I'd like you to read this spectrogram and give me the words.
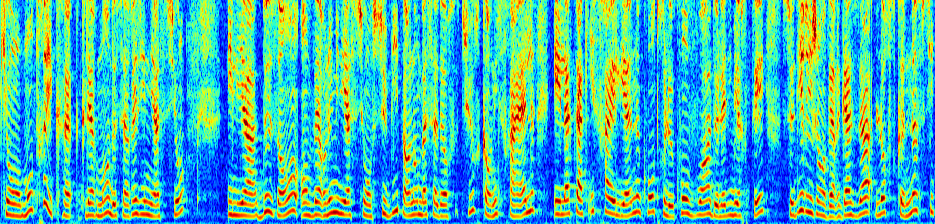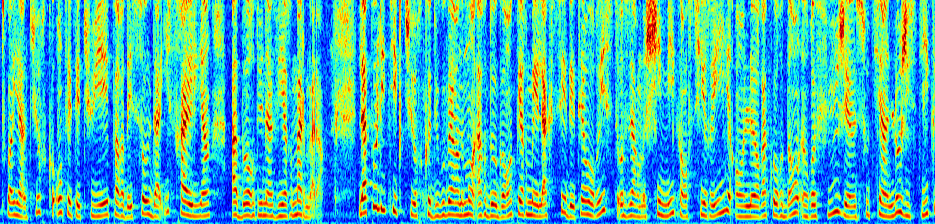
qui ont montré clairement de sa résignation il y a deux ans envers l'humiliation subie par l'ambassadeur turc en Israël et l'attaque israélienne contre le convoi de la liberté se dirigeant vers Gaza lorsque neuf citoyens turcs ont été tués par des soldats israéliens à bord du navire Marmara. La politique turque du gouvernement Erdogan permet l'accès des terroristes aux armes chimiques en Syrie en leur accordant un refuge et un soutien logistique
